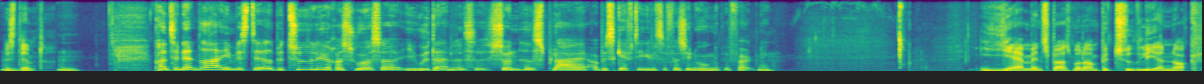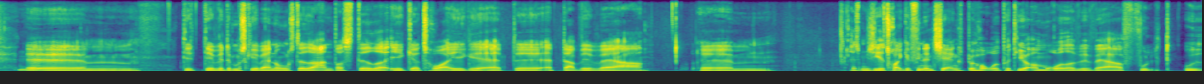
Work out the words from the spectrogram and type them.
Bestemt. Mm. Kontinentet har investeret betydelige ressourcer i uddannelse, sundhedspleje og beskæftigelse for sin unge befolkning. Ja, men spørgsmålet om betydelige er nok. Mm. Øhm, det, det vil det måske være nogle steder, andre steder ikke. Jeg tror ikke, at, øh, at der vil være... Øhm, altså, jeg tror ikke, at finansieringsbehovet på de her områder vil være fuldt ud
